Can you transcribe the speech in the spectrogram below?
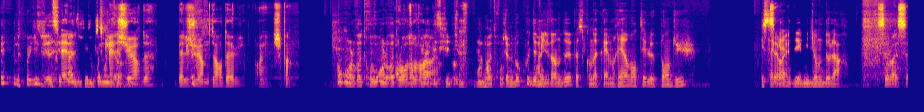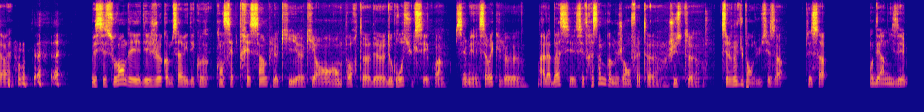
Donc, je sais pas du tout comment Belgiurde, Belgium Dordel, ouais, je sais pas. On, le retrouve, on le retrouve dans la description. On le retrouve. J'aime beaucoup 2022 ouais. parce qu'on a quand même réinventé le pendu et ça gagne vrai. des millions de dollars. C'est vrai, c'est vrai. Mais c'est souvent des, des, jeux comme ça avec des concepts très simples qui, qui remportent de, de gros succès. quoi. C'est vrai que le, à la base, c'est très simple comme jeu en fait. Juste, c'est le jeu du pendu, c'est ça. C'est ça. Modernisé.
